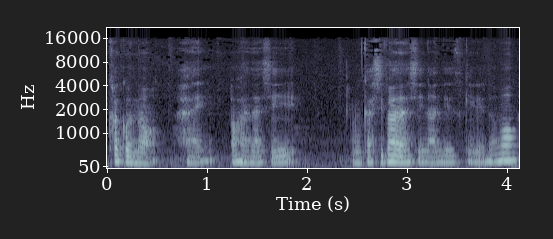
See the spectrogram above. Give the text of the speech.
過去の、はい、お話昔話なんですけれども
